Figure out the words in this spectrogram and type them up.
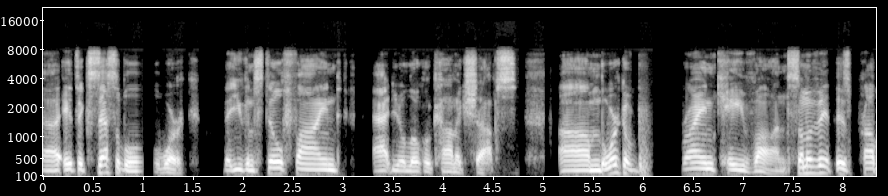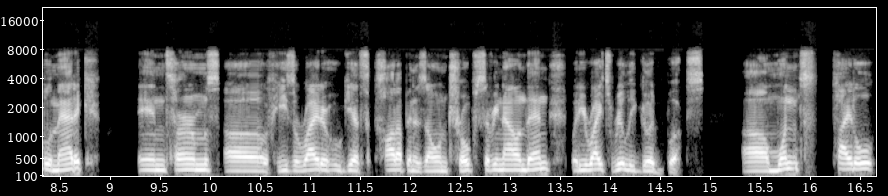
it's accessible work that you can still find at your local comic shops. Um, the work of Brian K. Vaughan. Some of it is problematic in terms of he's a writer who gets caught up in his own tropes every now and then, but he writes really good books. Um, one title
